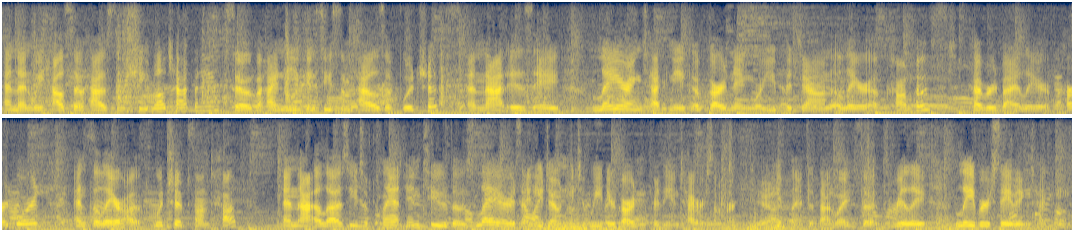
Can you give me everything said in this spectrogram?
And then we also have some sheet mulch happening. So behind me you can see some piles of wood chips and that is a layering technique of gardening where you put down a layer of compost covered by a layer of cardboard and the layer of wood chips on top and that allows you to plant into those layers and you don't need to weed your garden for the entire summer if you plant it that way. So it's really labor saving technique.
